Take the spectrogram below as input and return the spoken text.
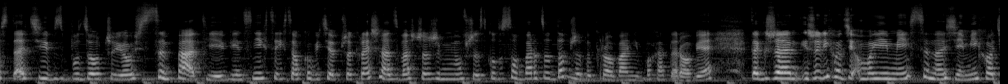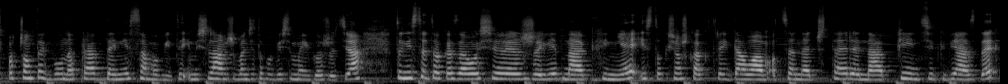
postaci wzbudzą czyjąś sympatię, więc nie chcę ich całkowicie przekreślać, zwłaszcza, że mimo wszystko to są bardzo dobrze wykreowani bohaterowie. Także jeżeli chodzi o moje miejsce na ziemi, choć początek był naprawdę niesamowity i myślałam, że będzie to powieść mojego życia, to niestety okazało się, że jednak nie. Jest to książka, której dałam ocenę 4 na 5 gwiazdek,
